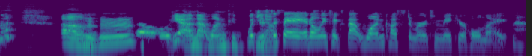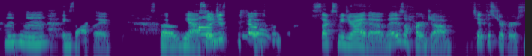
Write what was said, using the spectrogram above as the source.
um, mm-hmm. So yeah, and that one could, which is know. to say, it only takes that one customer to make your whole night. Mm-hmm. Exactly. So yeah, so um, just so sucks me dry though. That is a hard job. Tip the strippers.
